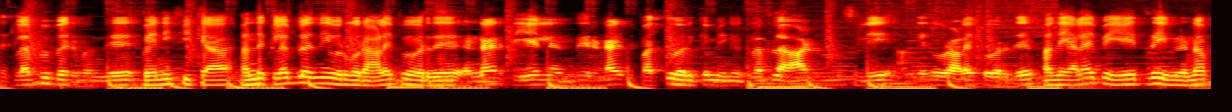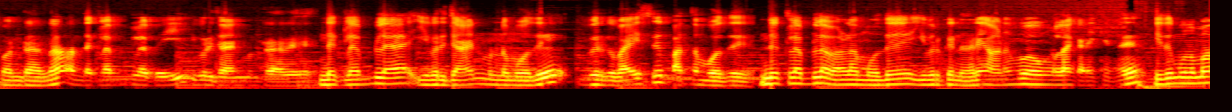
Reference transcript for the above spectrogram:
அந்த கிளப் பேர் வந்து பெனிஃபிகா அந்த கிளப்ல இருந்து இவருக்கு ஒரு அழைப்பு வருது. ரெண்டாயிரத்தி ஏழுல இருந்து ரெண்டாயிரத்தி பத்து வரைக்கும் எங்க கிளப்ல ஆடணும்னு சொல்லி அங்கிருந்து ஒரு அழைப்பு வருது. அந்த அழைப்பை ஏற்று இவர் என்ன பண்றாருன்னா அந்த கிளப்ல போய் இவர் ஜாயின் பண்றாரு. இந்த கிளப்ல இவர் ஜாயின் பண்ணும்போது இவருக்கு வயசு பத்தொன்பது. இந்த கிளப்ல விளையாடும் போது இவருக்கு நிறைய அனுபவங்கள்லாம் கிடைக்குது. இது மூலமா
